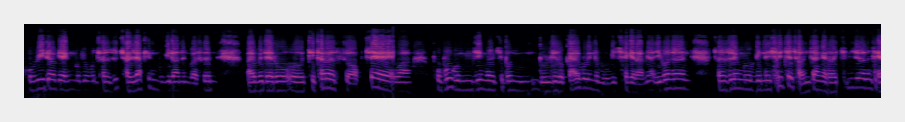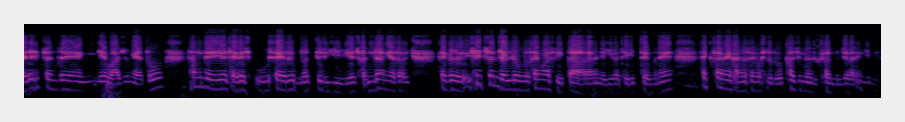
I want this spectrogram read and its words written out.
고위력의 핵무기 혹은 전술 전략 핵무기라는 것은 말 그대로 어, 디터런스 억제와 보복 응징을 기본 논리로 깔고 있는 무기 체계라면 이거는 전술핵 무기는 실제 전장에서 심지어는 재래식 전쟁의 와중에도 상대의 재래식 우세를 무너뜨리기 위해 전장에서 핵을 실전 전력으로 사용할 수 있다라는 얘기가 되기 때문에 핵상의 가능성이 훨씬 더 높아지는 그런 문제가 생깁니다.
